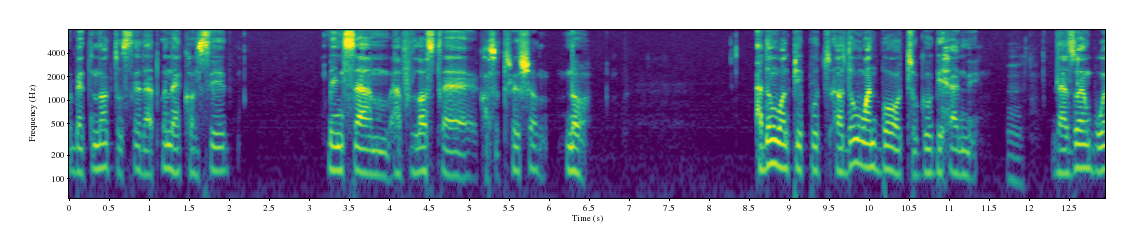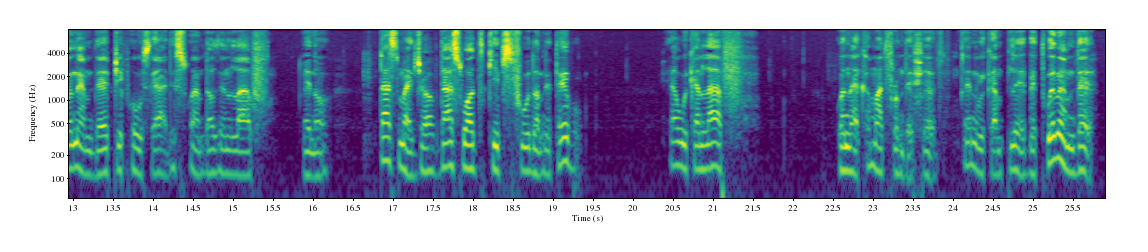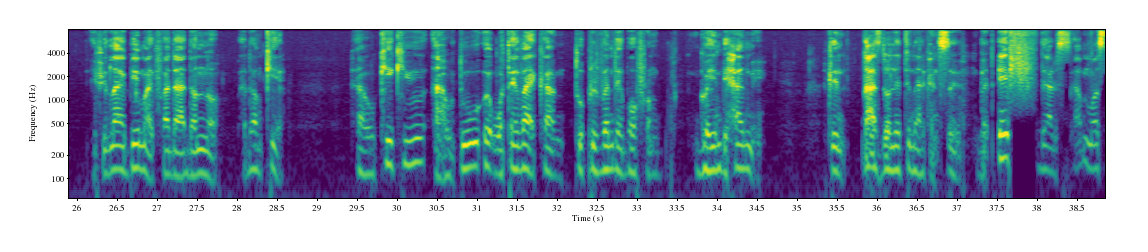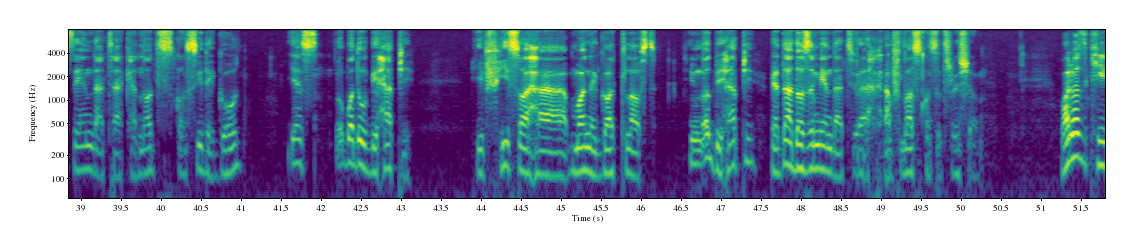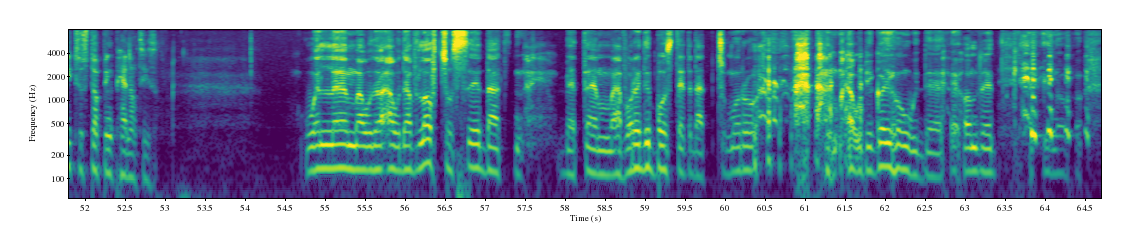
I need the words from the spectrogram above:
but not to say that when I concede means um, I've lost uh, concentration. No. I don't want people to, I don't want ball to go behind me. That's when when I'm there, people will say, ah, this one doesn't laugh, you know. That's my job. That's what keeps food on the table. Yeah, we can laugh when I come out from the field. Then we can play. But when I'm there, if you like be my father, I don't know. I don't care. I will kick you. I will do whatever I can to prevent the ball from going behind me. At thing. That's the only thing I can say. But if there's, I'm not saying that I cannot concede a goal. Yes, nobody will be happy if he saw her money got lost. You will not be happy, but that doesn't mean that uh, I've lost concentration. What was the key to stopping penalties? Well, um, I would I would have loved to say that, but um, I've already boasted that tomorrow I will be going home with the hundred. You know,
